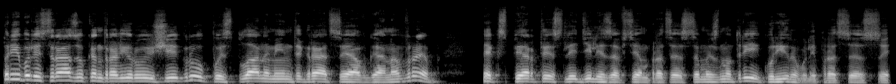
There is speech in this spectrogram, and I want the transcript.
Прибыли сразу контролирующие группы с планами интеграции Афгана в РЭБ. Эксперты следили за всем процессом изнутри и курировали процессы.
